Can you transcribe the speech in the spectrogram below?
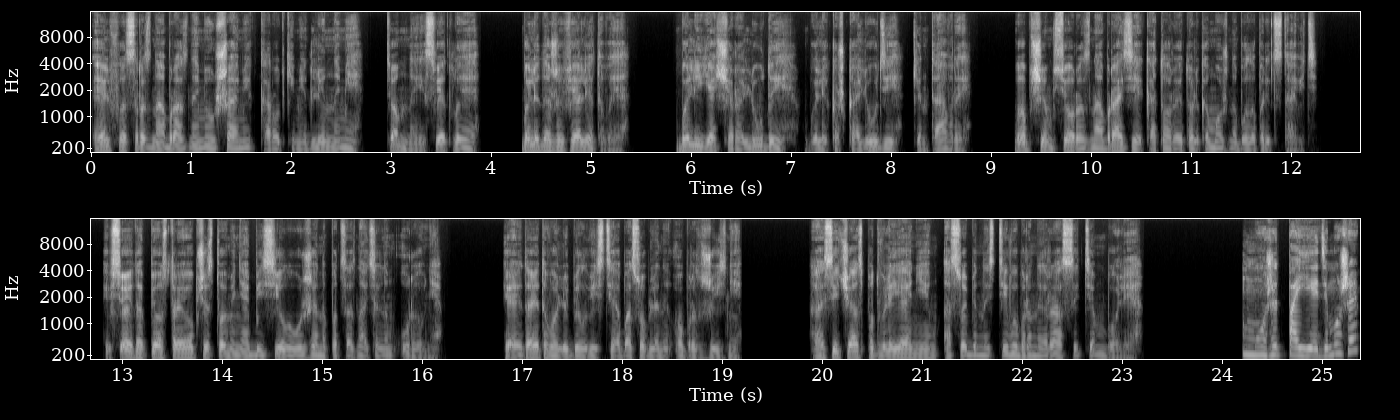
эльфы с разнообразными ушами, короткими и длинными, темные и светлые, были даже фиолетовые. Были ящеролюды, были кошколюди, кентавры. В общем, все разнообразие, которое только можно было представить. И все это пестрое общество меня бесило уже на подсознательном уровне. Я и до этого любил вести обособленный образ жизни. А сейчас под влиянием особенностей выбранной расы тем более. «Может, поедем уже?»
